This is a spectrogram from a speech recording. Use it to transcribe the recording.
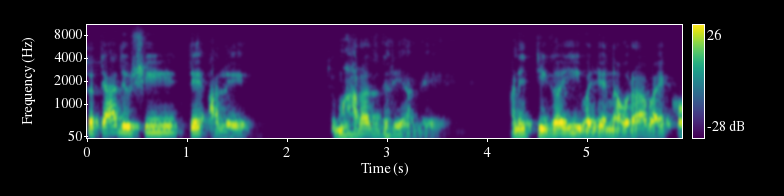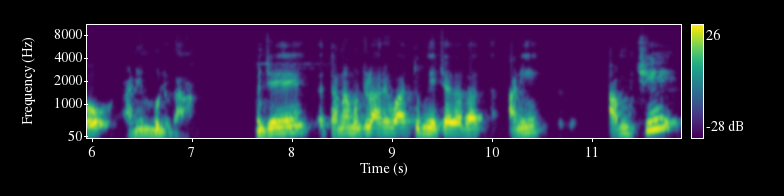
तर त्या दिवशी ते आले महाराज घरी आले. आणि तिघही म्हणजे नवरा बायको आणि मुलगा. म्हणजे त्यांना म्हटलं अरे वा तुम्ही याच्यात आलात. आणि आमची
